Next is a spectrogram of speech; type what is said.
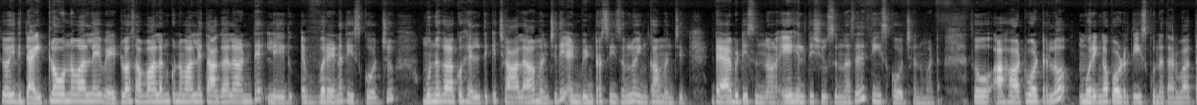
సో ఇది డైట్లో ఉన్న వాళ్ళే వెయిట్ లాస్ అవ్వాలనుకున్న వాళ్ళే తాగాల అంటే లేదు. ఎవరైనా తీసుకోవచ్చు. మునగాకు హెల్త్కి చాలా మంచిది అండ్ వింటర్ సీజన్లో ఇంకా మంచిది. డయాబెటీస్ ఉన్నా ఏ హెల్త్ ఇష్యూస్ ఉన్నా సరే తీసుకోవచ్చు అనమాట సో ఆ హాట్ వాటర్లో మొరింగా పౌడర్ తీసుకున్న తర్వాత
